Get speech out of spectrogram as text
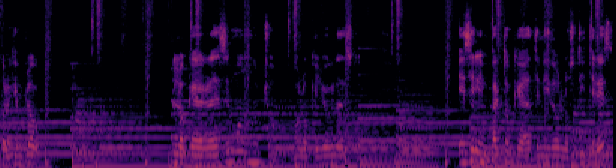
Por ejemplo, lo que agradecemos mucho, o lo que yo agradezco, es el impacto que ha tenido los títeres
